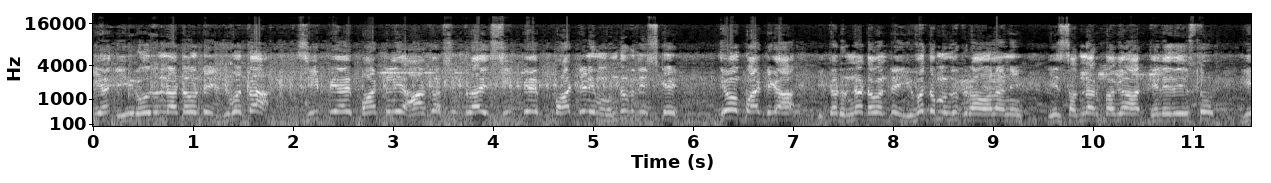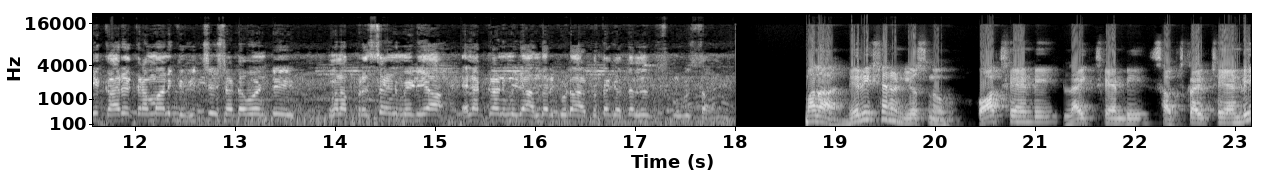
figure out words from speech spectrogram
ఈ ఈ రోజున్నటువంటి యువత సిపిఐ పార్టీని ఆకర్షితులై సిపిఐ పార్టీని ముందుకు తీసుకెళ్ళి ఉద్యమ పార్టీగా ఇక్కడ ఉన్నటువంటి యువత ముందుకు రావాలని ఈ సందర్భంగా తెలియజేస్తూ ఈ కార్యక్రమానికి విచ్చేసినటువంటి మన press and media electronic media అందరికీ కూడా కృతజ్ఞతలు ముగిస్తాం మన నిరీక్షణ న్యూస్ను వాచ్ చేయండి లైక్ చేయండి సబ్స్క్రైబ్ చేయండి.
